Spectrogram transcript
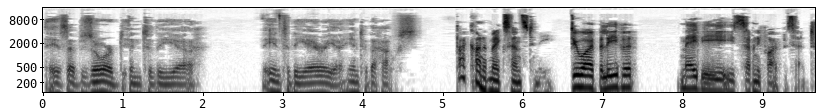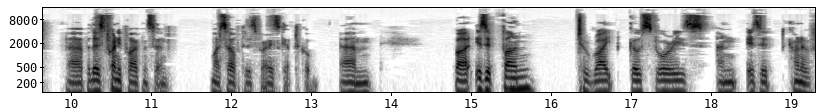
is absorbed into the, uh, into the area, into the house. That kind of makes sense to me. Do I believe it? Maybe 75%. Uh, but there's 25% myself that is very skeptical. Um, but is it fun to write ghost stories? And is it kind of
